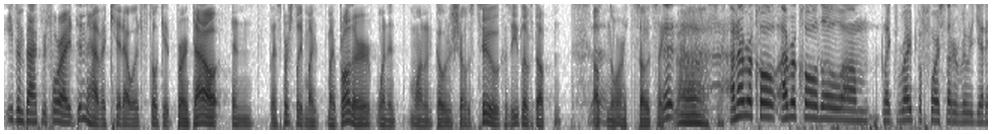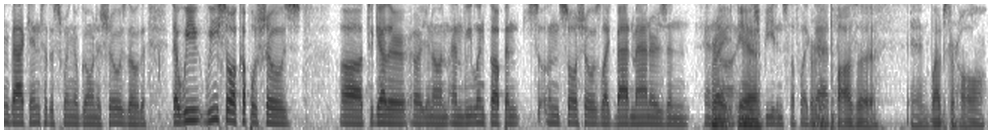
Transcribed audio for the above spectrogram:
even back before I didn't have a kid, I would still get burnt out, and especially my my brother when it wanted to go to shows too because he lived up Yeah. up north. So it's like, Uh, ah, it's like- and I recall, I recall though, um, like right before I started really getting back into the swing of going to shows, though, that, that we we saw a couple shows uh, together, uh, you know, and, and we linked up and, and saw shows like Bad Manners and, and Right, uh, yeah. English Beat and stuff like Irving that. Plaza and Webster Hall,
